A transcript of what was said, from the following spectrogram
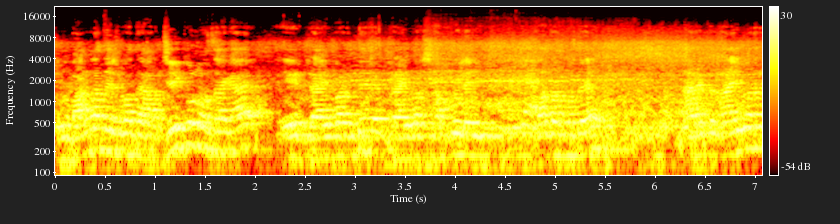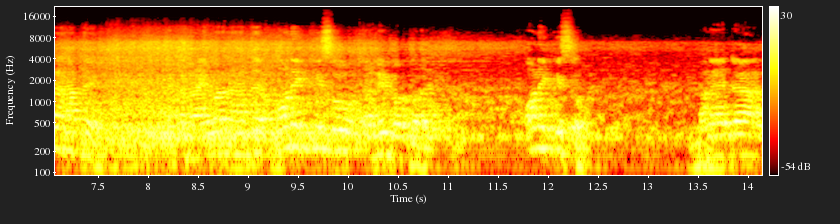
শুধু বাংলাদেশ বাদে আর যে কোনো জায়গায় এই ড্রাইভারদের, ড্রাইভার সাফল্যেই প্রাধান্য দেয় আর একটা ড্রাইভারের হাতে, একটা ড্রাইভারের হাতে অনেক কিছু নির্ভর করে। অনেক কিছু। মানে এটা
